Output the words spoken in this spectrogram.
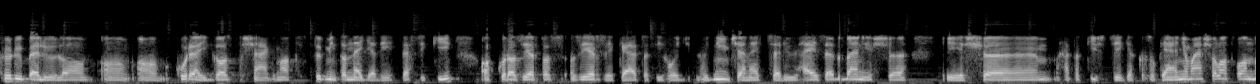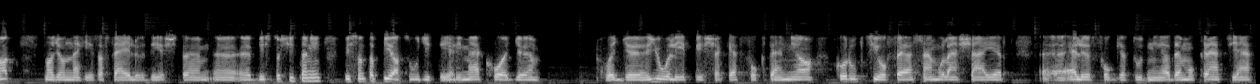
körülbelül a, a, a koreai gazdaságnak több mint a negyedét teszi ki, akkor azért az, az érzékelteti, hogy, hogy nincsen egyszerű helyzetben, és, és hát a kis cégek azok elnyomás alatt vannak, nagyon nehéz a fejlődést biztosítani, viszont a piac úgy ítéli meg, hogy hogy jó lépéseket fog tenni a korrupció felszámolásáért, elő fogja tudni a demokráciát,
